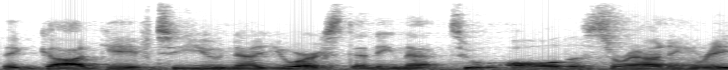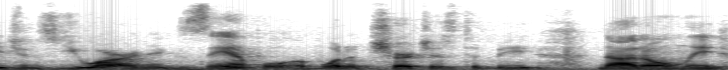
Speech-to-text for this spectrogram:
that God gave to you. Now you are extending that to all the surrounding regions. You are an example of what a church is to be, not only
